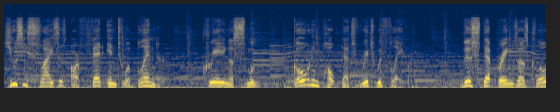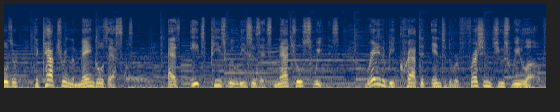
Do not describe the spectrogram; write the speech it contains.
juicy slices are fed into a blender, creating a smooth, golden pulp that's rich with flavor. This step brings us closer to capturing the mango's essence, as each piece releases its natural sweetness, ready to be crafted into the refreshing juice we love.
